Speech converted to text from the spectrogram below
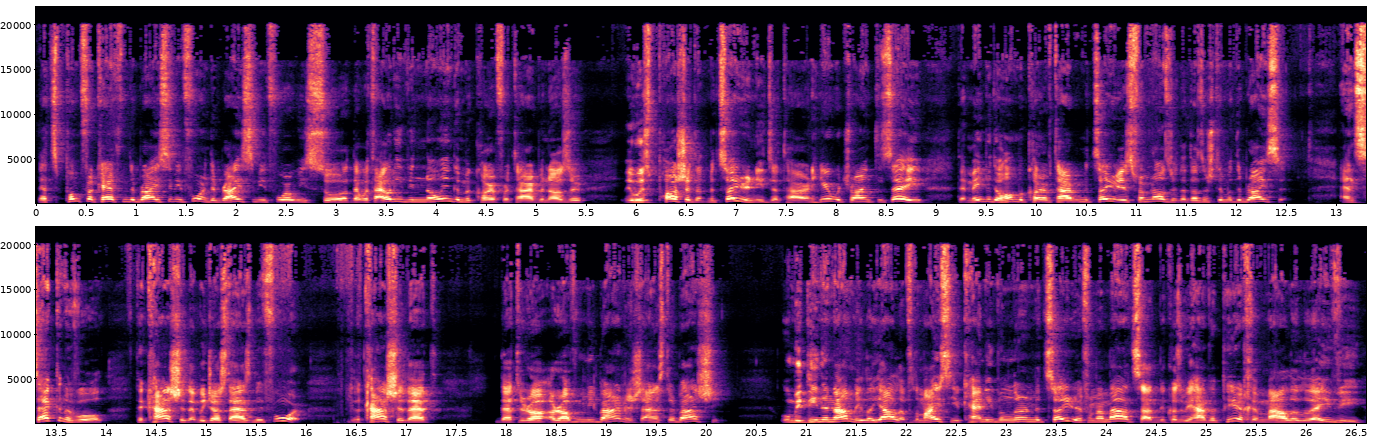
That's punkt verkehrt from the Braise before. In the Braise before we saw that without even knowing a Makar for tar b'Nazir, it was pasha that mitzayir needs a tar. And here we're trying to say that maybe the whole Makar of tar b'mitzayir is from Nazir. That doesn't stem with the Braise. And second of all, the kasha that we just asked before the kasha that that Rav Mibarnish asked Rav Ashi. Umidina nami layalef lemaisi. You can't even learn mitzayir from a matzad because we have a pirche mal levi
